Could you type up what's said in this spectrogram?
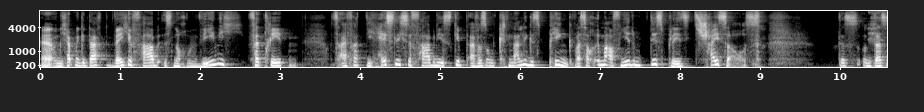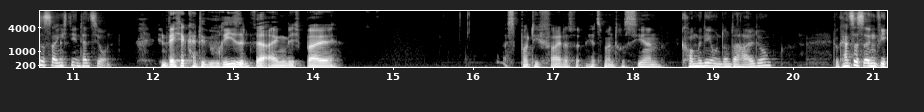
Ja. Und ich habe mir gedacht, welche Farbe ist noch wenig vertreten? Ist einfach die hässlichste Farbe, die es gibt, einfach so ein knalliges Pink, was auch immer auf jedem Display sieht scheiße aus. Das, und das ist eigentlich die Intention. In welcher Kategorie sind wir eigentlich bei Spotify? Das würde mich jetzt mal interessieren. Comedy und Unterhaltung? Du kannst das irgendwie.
